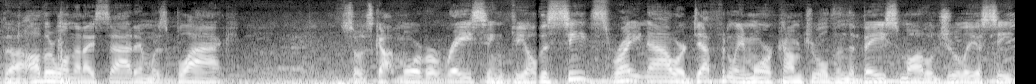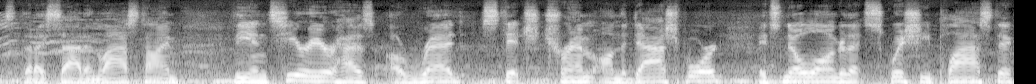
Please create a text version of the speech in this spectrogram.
The other one that I sat in was black. So it's got more of a racing feel. The seats right now are definitely more comfortable than the base model Giulia seats that I sat in last time. The interior has a red stitch trim on the dashboard. It's no longer that squishy plastic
